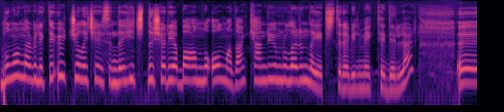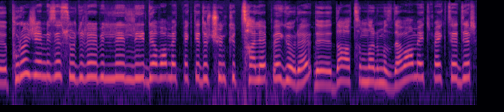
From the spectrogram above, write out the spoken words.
Bununla birlikte 3 yıl içerisinde hiç dışarıya bağımlı olmadan kendi yumrularını da yetiştirebilmektedirler. E, projemizin sürdürülebilirliği devam etmektedir çünkü talebe göre e, dağıtımlarımız devam etmektedir.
